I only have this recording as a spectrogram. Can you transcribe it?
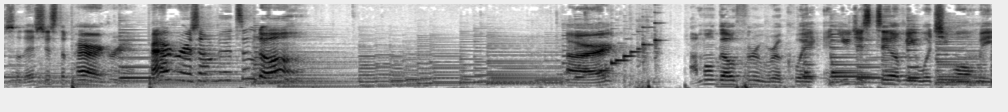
So that's just the paragraph. Pyrogram sound good too, though. Huh? All right. I'm gonna go through real quick, and you just tell me what you want me.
